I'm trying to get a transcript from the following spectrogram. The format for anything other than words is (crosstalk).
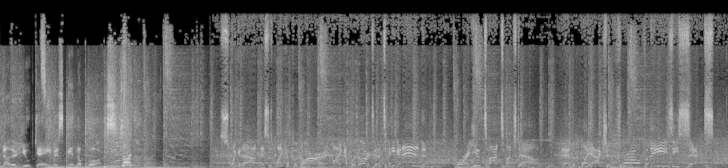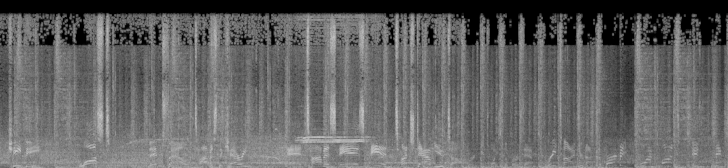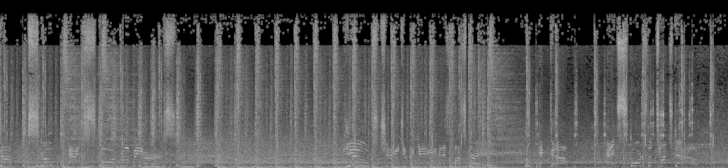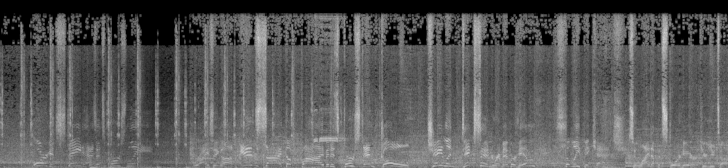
Another Ute game is in the books. Swing it out. This is Micah Bernard. Micah Bernard's going to take it in for a Utah touchdown. And the play action throw for the easy six. Kuithe lost, then found. Thomas the carry, and Thomas is in. Touchdown, Utah. Burned me twice in the first half. Three times you're not going to burn me. Rising up inside the five. It is first and goal. Jaylen Dixon, remember him? The leaping catch. So line up and score here if you're Utah.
